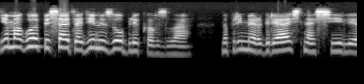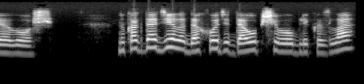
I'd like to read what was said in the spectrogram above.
Я могу описать один из обликов зла, например, грязь, насилие, ложь. Но когда дело доходит до общего облика зла,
